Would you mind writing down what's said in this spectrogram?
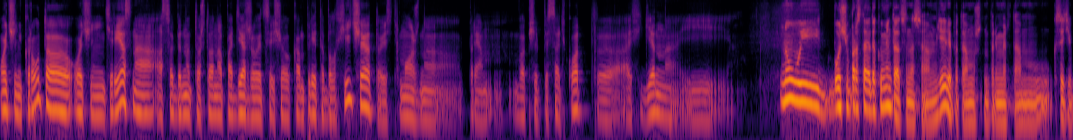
очень круто, очень интересно, особенно то, что она поддерживается еще completable feature, то есть можно прям вообще писать код э, офигенно и ну и очень простая документация на самом деле, потому что, например, там, кстати,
